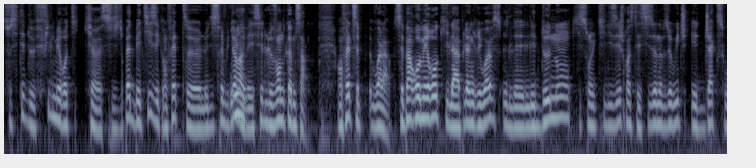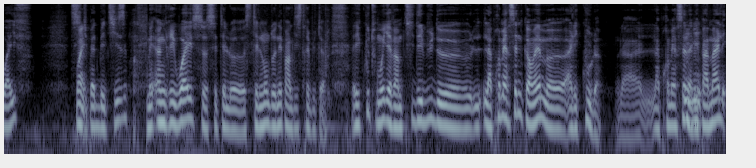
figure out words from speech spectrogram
société de films érotiques, euh, si je dis pas de bêtises, et qu'en fait euh, le distributeur Oui. avait essayé de le vendre comme ça. En fait, c'est voilà, c'est pas Romero qui l'a appelé Angry Wives. Les, les deux noms qui sont utilisés, je crois, c'était Season of the Witch et Jack's Wife. Si Ouais. je dis pas de bêtises, mais Hungry Wives, c'était le, c'était le nom donné par le distributeur. Et écoute, moi, il y avait un petit début de, la première scène quand même, euh, elle est cool. La, la première scène, elle Mhm. est pas mal,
